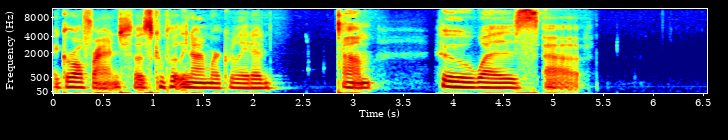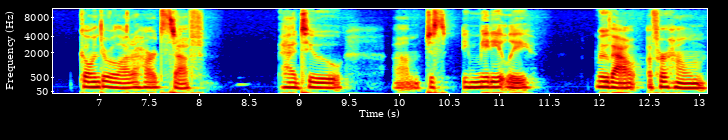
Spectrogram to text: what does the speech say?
a girlfriend, so it's completely non-work related, um, who was uh, going through a lot of hard stuff. Had to um, just immediately move out of her home.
